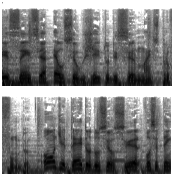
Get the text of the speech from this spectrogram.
Essência é o seu jeito de ser mais profundo. Onde dentro do seu ser você tem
